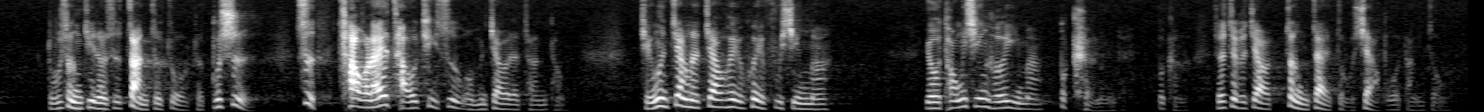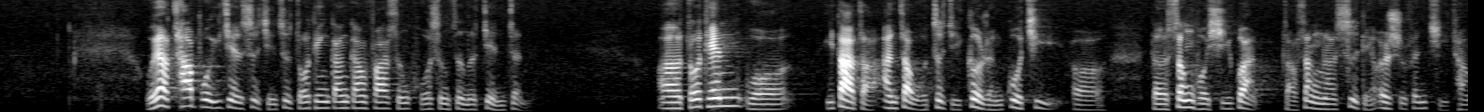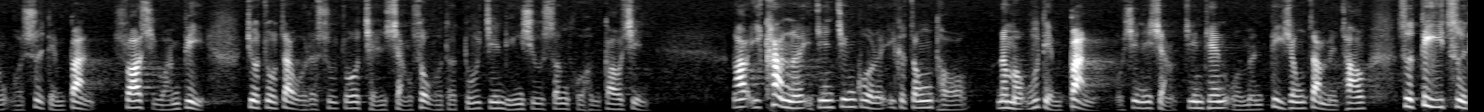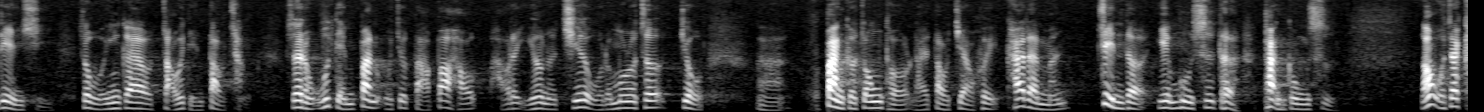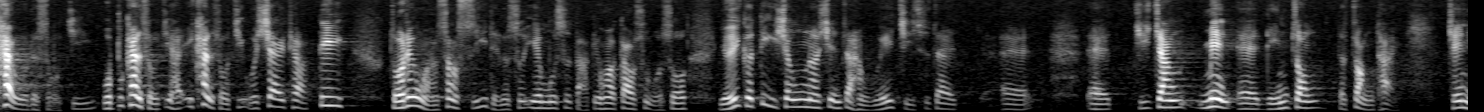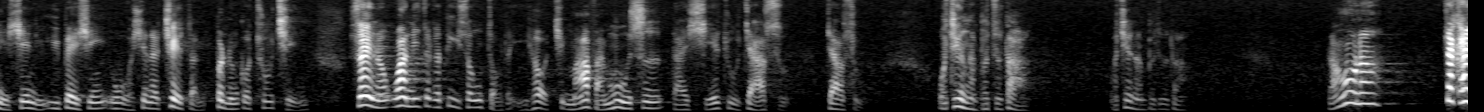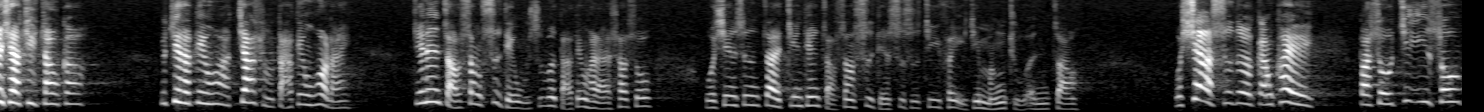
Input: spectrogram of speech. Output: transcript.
读圣经的，是站着坐着，不是，是吵来吵去，是我们教会的传统。请问这样的教会会复兴吗？有同心合意吗？不可能的，不可能。所以这个叫正在走下坡当中。我要插播一件事情，是昨天刚刚发生活生生的见证。呃，昨天我一大早按照我自己个人过去呃的生活习惯，早上呢四点二十分起床，我四点半刷洗完毕，就坐在我的书桌前享受我的读经灵修生活，很高兴。然后一看呢，已经经过了一个钟头，那么五点半，我心里想，今天我们弟兄赞美操是第一次练习，所以我应该要早一点到场。所以呢，五点半我就打包好。好了以后呢，骑了我的摩托车就，啊、呃，半个钟头来到教会，开了门进的叶牧师的办公室，然后我再看我的手机，我不看手机，还一看手机，我吓一跳。第一，昨天晚上十一点的时候，叶牧师打电话告诉我说，有一个弟兄呢，现在很危急，是在，呃，呃，即将面呃临终的状态，请你心里预备心，因为我现在确诊不能够出勤。所以呢，万一这个弟兄走了以后，请麻烦牧师来协助家属。家属，我竟然不知道，我竟然不知道。然后呢，再看下去，糟糕，又接到电话，家属打电话来，今天早上四点五十分打电话来，他说，我先生在今天早上四点四十七分已经蒙主恩召。我吓死了，赶快把手机一收，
